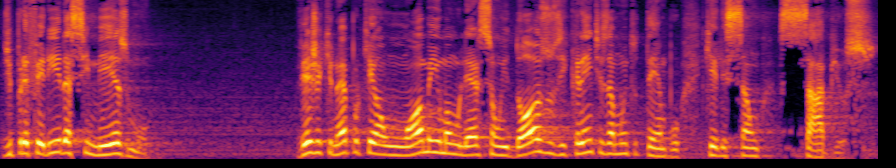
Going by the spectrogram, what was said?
de preferir a si mesmo. Veja que não é porque um homem e uma mulher são idosos e crentes há muito tempo que eles são sábios.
